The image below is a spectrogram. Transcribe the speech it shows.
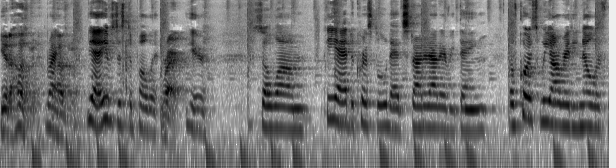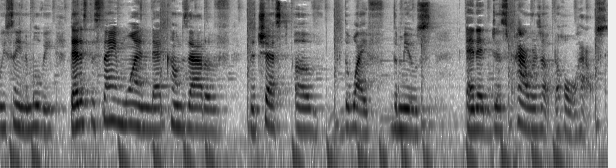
Yeah, the husband. Right. The husband. Yeah, he was just a poet. Right. Here. So um he had the crystal that started out everything. Of course we already know if we've seen the movie that it's the same one that comes out of the chest of the wife, the muse, and it just powers up the whole house.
